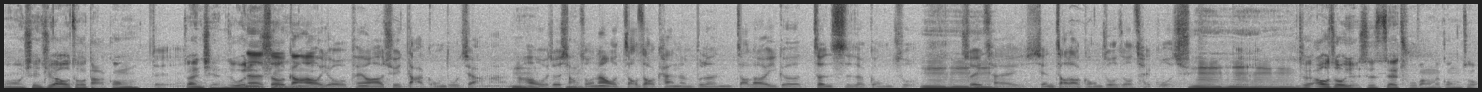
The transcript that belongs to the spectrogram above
哦，先去澳洲打工，对，赚钱是为了。那时候刚好有朋友要去打工度假嘛，然后我就想说，那我找找看能不能找到一个正式的工作，嗯嗯，所以才先找到工作之后才过去。嗯嗯嗯嗯，所以澳洲也是在厨房的工作。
